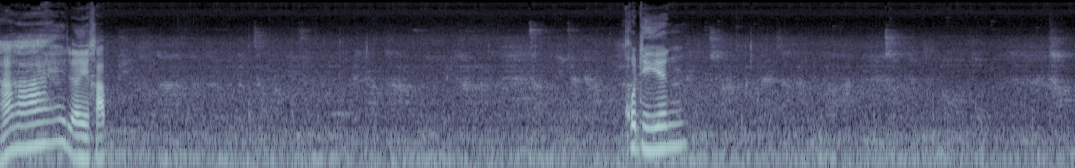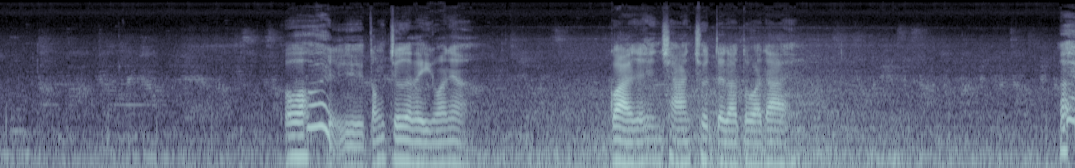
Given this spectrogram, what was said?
หายเลยครับโคตรเย็นโอ้ย ต้องเจออะไรอีกวะเนี่ย กว่าจะเห็นชานชุดแต่ละตัวได้เฮ้ย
